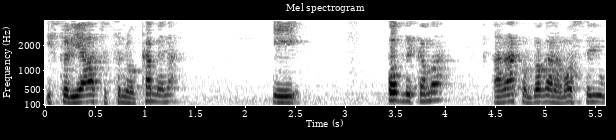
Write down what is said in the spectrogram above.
istorijatu crnog kamena i odlikama, a nakon toga nam ostaju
